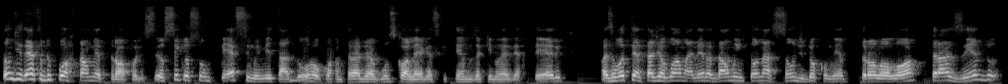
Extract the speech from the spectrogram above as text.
Então, direto do portal Metrópolis. Eu sei que eu sou um péssimo imitador, ao contrário de alguns colegas que temos aqui no Revertério, mas eu vou tentar, de alguma maneira, dar uma entonação de documento trololó, trazendo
